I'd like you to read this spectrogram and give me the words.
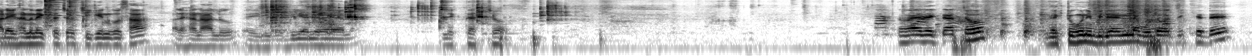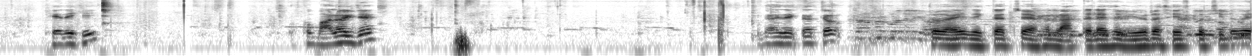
আর এখানে দেখতে পাচ্ছ চিকেন কষা, আর এখানে আলু, এই বিরিয়ানি হয়ে গেল। দেখতে পাচ্ছ? তো ভাই, দেখতে পাচ্ছ? একটুখানি বিরিয়ানি না বলতে পারছি খেতে। খেয়ে দেখি। খুব ভালো হয়েছে। দেখতে পাচ্ছ? তো গাই দেখতে পাচ্ছ, এখন রাত্রেবেলা এসে ভিডিওটা শেষ করছি। তো গাই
